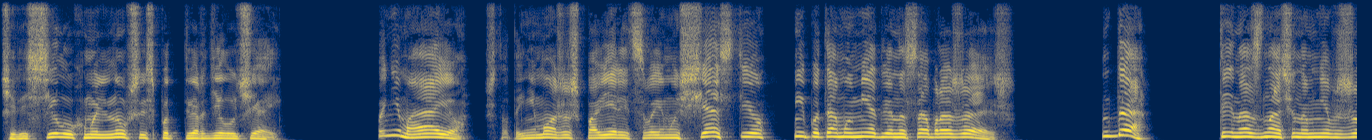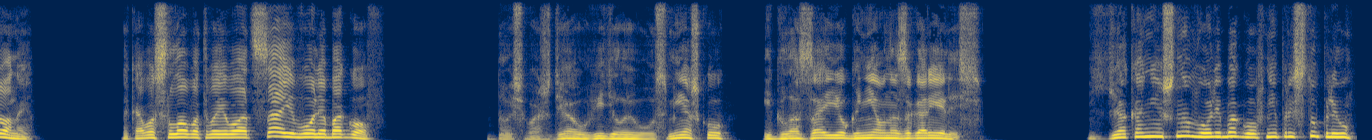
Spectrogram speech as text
Через силу ухмыльнувшись, подтвердил Учай. «Понимаю, что ты не можешь поверить своему счастью и потому медленно соображаешь. Да, ты назначена мне в жены. Таково слово твоего отца и воля богов». Дочь вождя увидела его усмешку и глаза ее гневно загорелись. «Я, конечно, воли богов не приступлю»,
